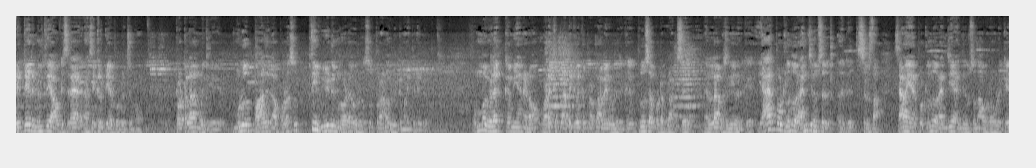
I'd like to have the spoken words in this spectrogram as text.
ரிட்டையர்டு மிலிட்ரி ஆஃபீஸரை நான் செக்யூரிட்டியாக போட்டு வச்சுருக்கோம். டோட்டலாக உங்களுக்கு முழு பாதுகாப்போட சுற்றி வீடுங்களோட ஒரு சூப்பரான ஒரு வீட்டு மனை பிரிவு. ரொம்ப விலை கம்மியான இடம். வடக்கு பிளாட்டு கிழக்கு பிளாட்லாம் அவைலபிள் இருக்குது புதுசாக போட்ட பிளாட்ஸு எல்லா வசதியும் இருக்குது ஏர்போர்ட்லேருந்து ஒரு அஞ்சு நிமிஷம் அது டிஸ்டன்ஸ் தான். சேலம் ஏர்போர்ட்லேருந்து ஒரு அஞ்சு அஞ்சு நிமிஷம் தான் வரும் உங்களுக்கு.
